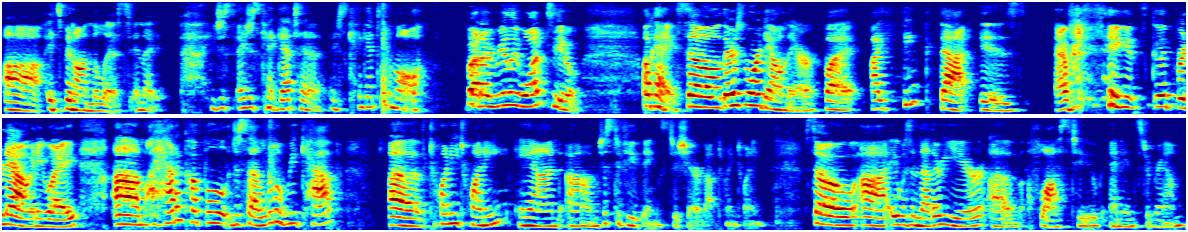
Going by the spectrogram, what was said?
uh, it's been on the list. And I, you just, I just can't get to, I just can't get to them all. But I really want to. Okay, so there's more down there, but I think that is everything. It's good for now anyway. Um, I had a couple, just a little recap of 2020 and um, just a few things to share about 2020. So uh, it was another year of FlossTube and Instagram,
